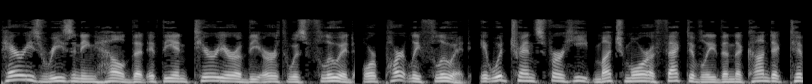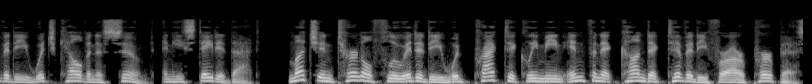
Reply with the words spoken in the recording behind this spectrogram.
Perry's reasoning held that if the interior of the Earth was fluid, or partly fluid, it would transfer heat much more effectively than the conductivity which Kelvin assumed, and he stated that, "...much internal fluidity would practically mean infinite conductivity for our purpose."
